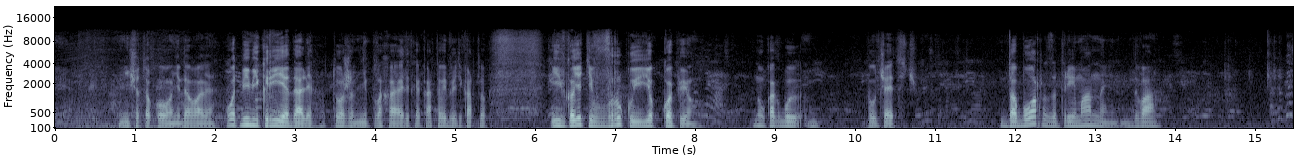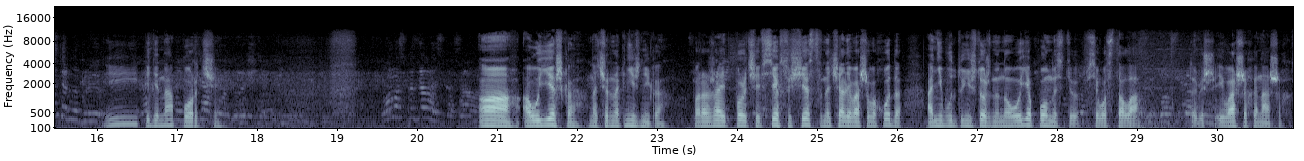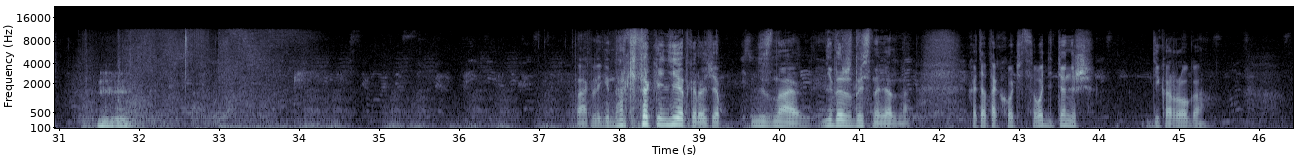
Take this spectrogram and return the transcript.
Ничего такого не давали. Вот мимикрия дали. Тоже неплохая редкая карта. Выберите карту и вкладете в руку ее копию. Ну, как бы, получается, добор за 3 манны, 2. И пелена порчи. А, ауешка на чернокнижника. Поражает порчей всех существ в начале вашего хода. Они будут уничтожены на ОЕ полностью всего стола. То бишь и ваших, и наших. Так, легендарки так и нет, короче, я не знаю, не дождусь, наверное. Хотя так хочется. Вот детеныш дикорога,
